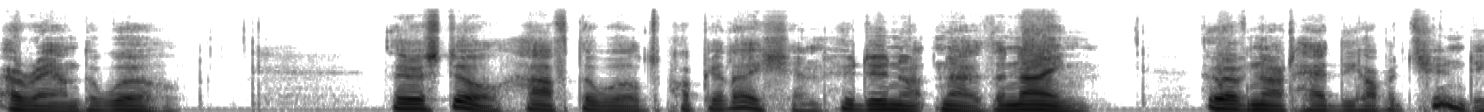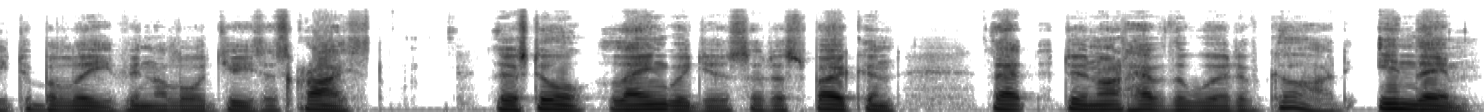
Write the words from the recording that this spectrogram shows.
around the world. There are still half the world's population who do not know the name who have not had the opportunity to believe in the Lord Jesus Christ. There are still languages that are spoken that do not have the Word of God in them.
